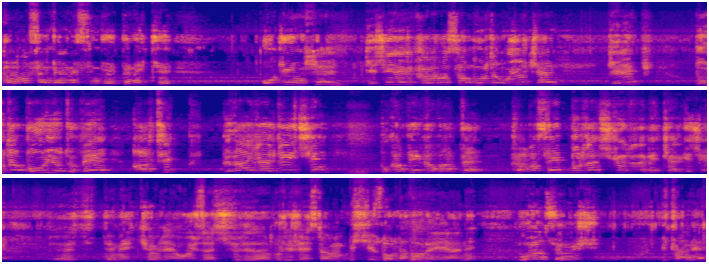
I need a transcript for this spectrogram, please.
Karabasan gelmesin diye. Demek ki o genci geceleri Karabasan burada uyurken gelip burada boğuyordu ve artık gıda geldiği için bu kapıyı kapattı. Karabasan hep buradan çıkıyordu demek ki her gece. Evet demek ki öyle o yüzden çivililer burayı. Resmen bir şey zorladı oraya yani. Mumla sönmüş bir tane.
